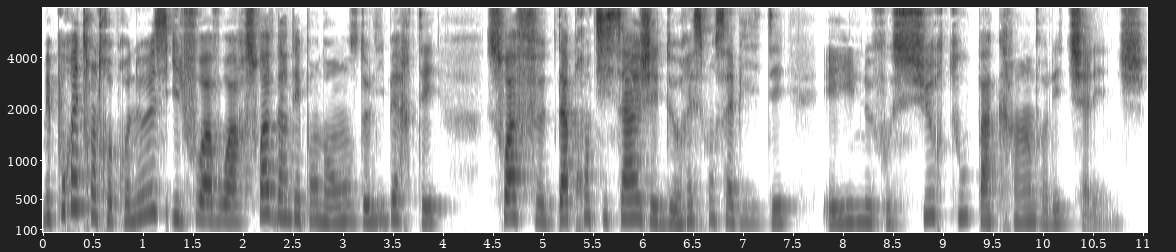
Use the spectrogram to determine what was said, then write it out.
Mais pour être entrepreneuse, il faut avoir soif d'indépendance, de liberté, soif d'apprentissage et de responsabilité, et il ne faut surtout pas craindre les challenges.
